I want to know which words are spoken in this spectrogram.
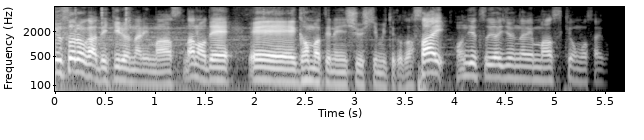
いうソロができるようになります。なので、えー、頑張って練習してみてください。本日は以上になります。今日も最後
